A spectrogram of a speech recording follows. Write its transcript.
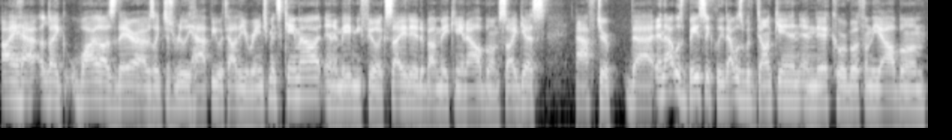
I had like while I was there, I was like just really happy with how the arrangements came out, and it made me feel excited about making an album. So I guess after that, and that was basically that was with Duncan and Nick, who were both on the album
